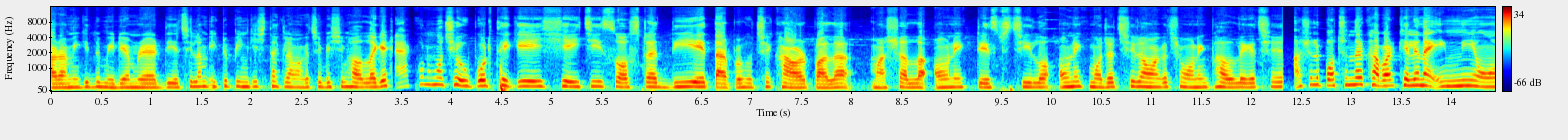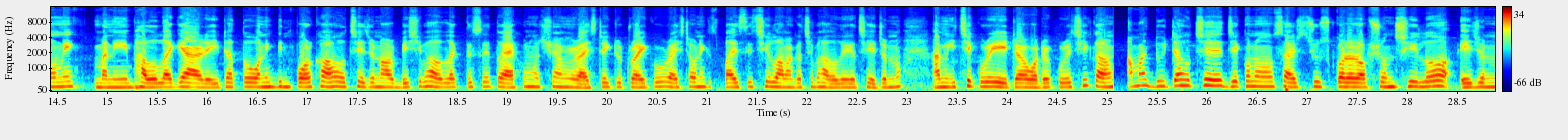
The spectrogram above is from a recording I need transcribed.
আর আমি কিন্তু মিডিয়াম রেয়ার দিয়েছিলাম। একটু পিঙ্কিশ থাকলে আমার কাছে বেশি ভালো লাগে। এখন হচ্ছে উপর থেকে সেই চিজ সসটা দিয়ে তারপর হচ্ছে খাওয়ার পালা। মাসাল্লাহ অনেক টেস্ট ছিল, অনেক মজার ছিল, আমার কাছে অনেক ভালো লেগেছে। আসলে পছন্দের খাবার খেলে না এমনি অনেক মানে ভালো লাগে, আর এটা তো অনেক দিন পর খাওয়া হচ্ছে এই জন্য আর বেশি ভালো লাগতেছে। তো এখন হচ্ছে আমি রাইসটা একটু ট্রাই করব রাইসটা অনেক স্পাইসি ছিল, আমার কাছে ভালো লেগেছে এই জন্য আমি ইচ্ছে করে এটা অর্ডার করেছি, কারণ আমার দুইটা হচ্ছে যে কোনো সাইজ চুজ করার অপশন ছিল এই জন্য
